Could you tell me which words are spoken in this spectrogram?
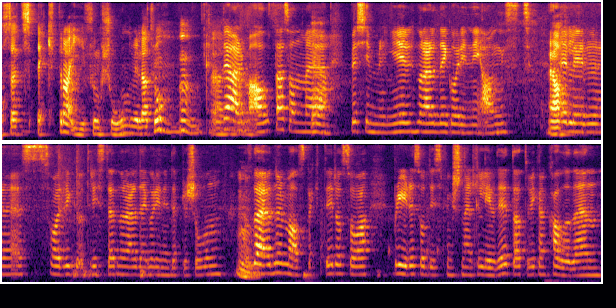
også et spekter i funksjon, vil jeg tro. Mm. Eh, Det er det med alt. da, Sånn med Ja. bekymringer. Når er det det går inn i angst? ja. Eller eh, sorg og tristhet. Når er det det går inn i depresjon? Mm. Altså, det er jo et normalspekter, og så blir det så dysfunksjonelt i livet ditt at vi kan kalle det en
